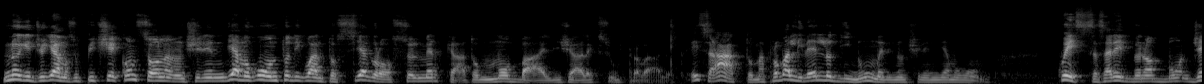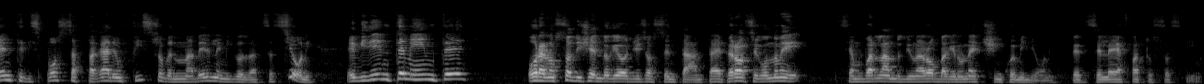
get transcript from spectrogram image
Noi che giochiamo su PC e console non ci rendiamo conto di quanto sia grosso il mercato mobile, dice Alex Ultraviolet. Esatto, ma proprio a livello di numeri non ci rendiamo conto. Questa sarebbe una bu- gente disposta a pagare un fisso per non avere le microtransazioni. Evidentemente Ora non sto dicendo che oggi sono 70, eh, però secondo me stiamo parlando di una roba che non è 5 milioni, per se lei ha fatto sta stima.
